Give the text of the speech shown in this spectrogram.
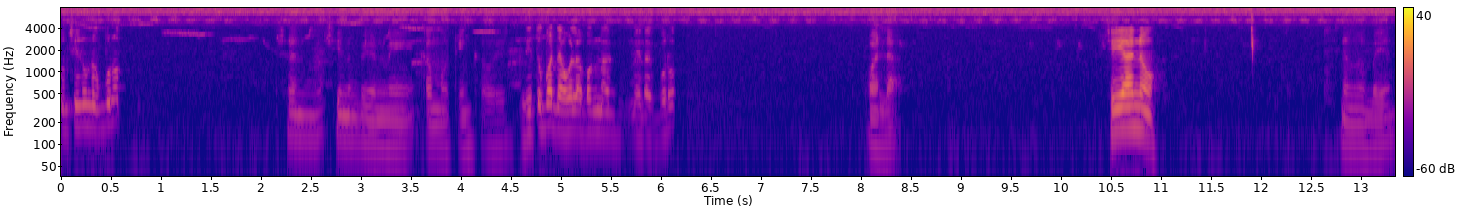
kung sino nagbunot. Saan, sino ba yun may kamuting kawin? Dito ba daw wala bang nag, may nagbunot? Wala. Si ano? Ano nga ba yan?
